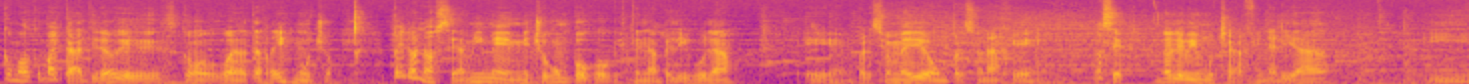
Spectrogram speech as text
como, como es Katy, ¿no? Que es como, bueno, te reís mucho. Pero no sé, a mí me, chocó un poco que esté en la película. Eh, me pareció medio un personaje, no sé, no le vi mucha finalidad y,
